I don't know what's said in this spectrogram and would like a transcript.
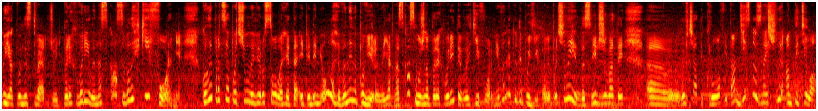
ну як вони стверджують, перехворіли на сказ в легкій формі. Коли про це почули вірусологи та епідеміологи, вони не повірили, як на сказ можна перехворіти в легкій формі. Вони туди поїхали, почали досліджувати, е, вивчати кров, і там дійсно знайшли антитіла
